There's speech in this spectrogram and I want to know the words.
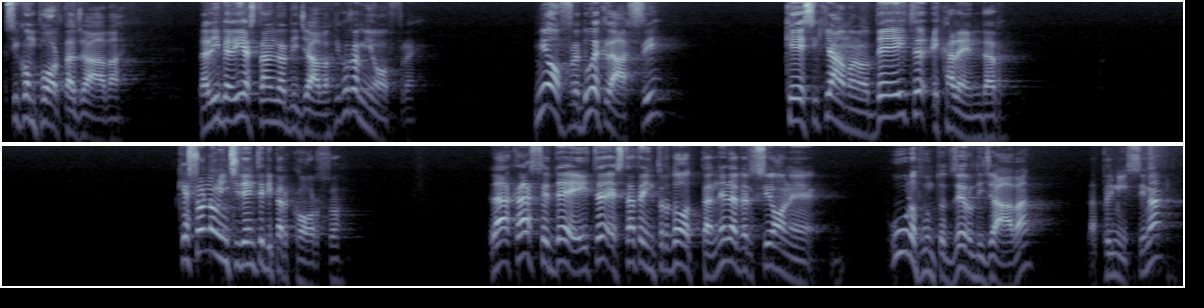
si comporta Java? La libreria standard di Java, che cosa mi offre? Mi offre due classi che si chiamano date e calendar, che sono un incidente di percorso. La classe date è stata introdotta nella versione 1.0 di Java, la primissima,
